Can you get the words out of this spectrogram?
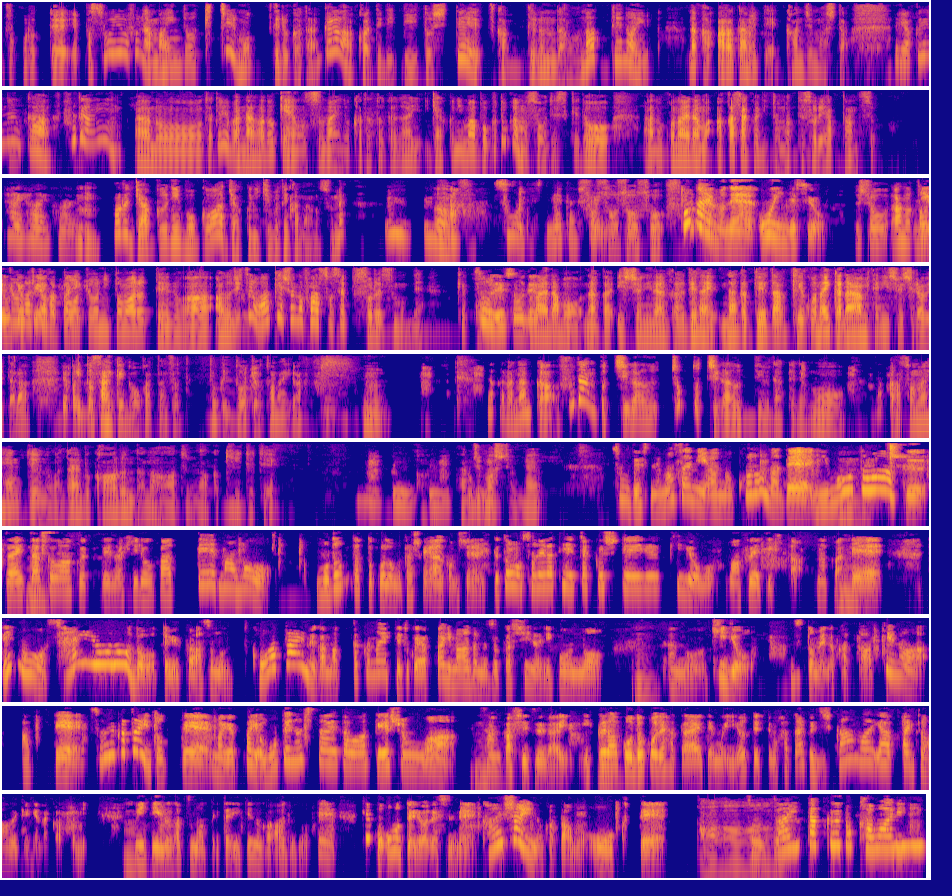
ところって、やっぱそういうふうなマインドをきっちり持ってる方が、こうやってリピートして使ってるんだろうなっていうのは、なんか改めて感じました。で逆になんか、普段、あの、例えば長野県お住まいの方とかが、逆に、まあ僕とかもそうですけど、あの、この間も赤坂に泊まってそれやったんですよ。はいはいはい。うん。これ逆に僕は逆に気分転換になるんですよね。うんうんうんあ、そうですね、確かに。そうそうそうそう。都内もね、多いんですよ。でしょ？あの、東京の人が東京に泊まるっていうのは、あの、実はワーケーションのファーストステップそれですもんね。結構。そうです、そうですこの。間もなんか一緒になんか出ない、なんかデータ傾向ないかなみたいに一瞬調べたら、やっぱ1都3県が多かったんですよ。特に東京都内が。うん。だからなんか普段と違う、ちょっと違うっていうだけでも、なんかその辺っていうのがだいぶ変わるんだなっていうのなんか聞いてて感じましたよね。そうですね。まさにあのコロナでリモートワーク、在宅ワークっていうのは広がって、まあもう戻ったところも確かにあるかもしれないですけど、それが定着している企業もまあ増えてきた中で、でも採用労働というか、そのコアタイムが全くないっていうところやっぱりまだ難しいの、日本のうん。あの、企業勤めの方っていうのはあって、そういう方にとって、まあやっぱりおもてなしされたワーケーションはうん参加しづらい。いくらこうどこで働いてもいいよって言っても、働く時間はやっぱり取らなきゃいけなかったり、うんミーティングが詰まっていたりっていうのがあるので、結構大手ではですね、会社員の方も多くて。その在宅の代わりに、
